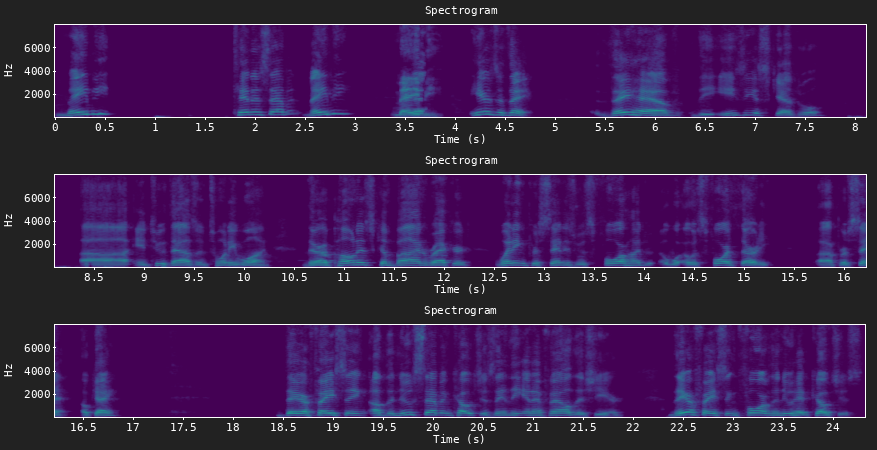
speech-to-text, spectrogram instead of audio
maybe ten and seven. Maybe, maybe. here's the thing: they have the easiest schedule uh, in 2021. Their opponents' combined record winning percentage was 400 was 430 uh, percent okay they are facing of the new seven coaches in the NFL this year they are facing four of the new head coaches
